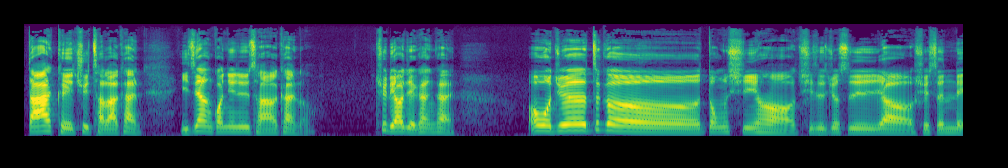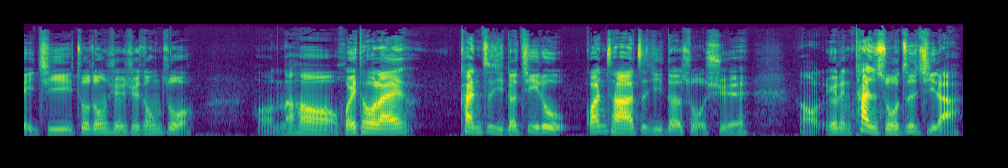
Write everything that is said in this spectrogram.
大家可以去查查看，以这样关键去查查看哦，去了解看看。哦，我觉得这个东西哈，其实就是要学生累积，做中学，学中做，哦，然后回头来看自己的记录，观察自己的所学，哦，有点探索自己啦。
